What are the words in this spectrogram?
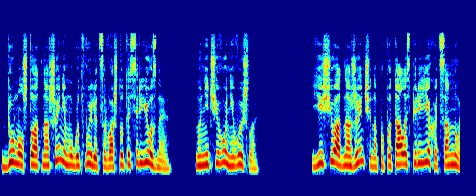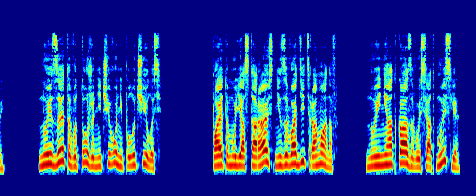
Думал, что отношения могут вылиться во что-то серьезное, но ничего не вышло. Еще одна женщина попыталась переехать со мной, но из этого тоже ничего не получилось. Поэтому я стараюсь не заводить романов, но и не отказываюсь от мысли,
